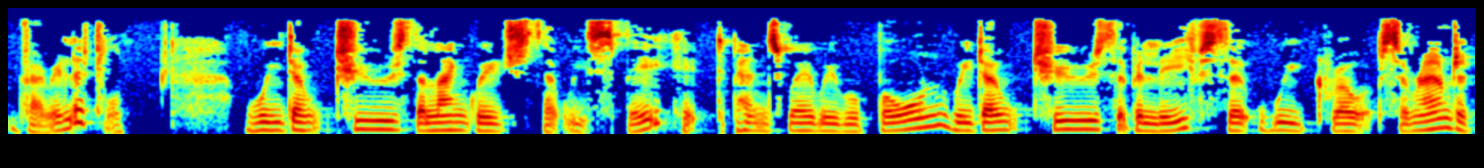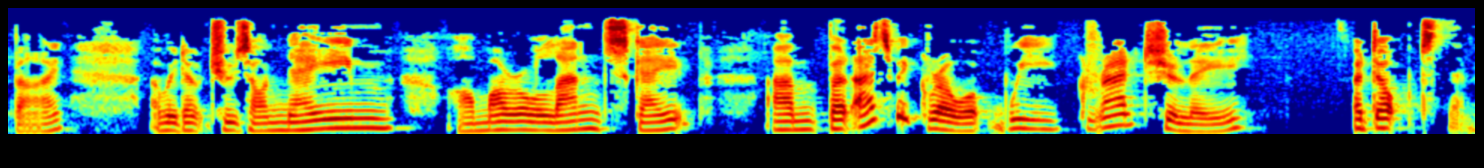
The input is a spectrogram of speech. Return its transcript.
very little. We don't choose the language that we speak. It depends where we were born. We don't choose the beliefs that we grow up surrounded by. And we don't choose our name, our moral landscape. Um, but as we grow up, we gradually adopt them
